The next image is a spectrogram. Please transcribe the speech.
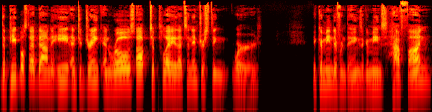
the people sat down to eat and to drink and rose up to play. That's an interesting word. It can mean different things. It can mean have fun,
